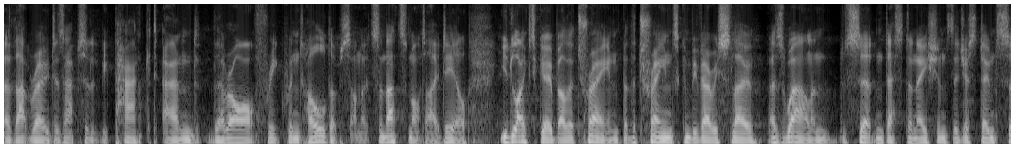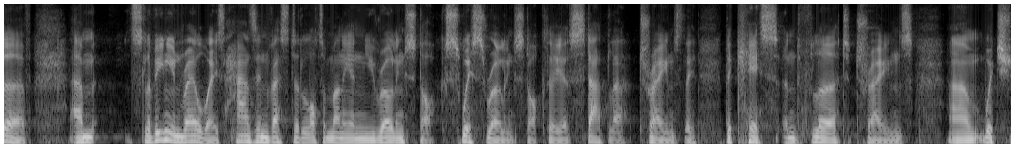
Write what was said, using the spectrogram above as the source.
uh, that road is absolutely packed, and there are frequent holdups on it. So that's not ideal. You'd like to go by the train, but the trains can be very slow as well, and certain destinations they just don't serve. Um, Slovenian Railways has invested a lot of money in new rolling stock, Swiss rolling stock, the uh, Stadler trains, the, the Kiss and Flirt trains, um, which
